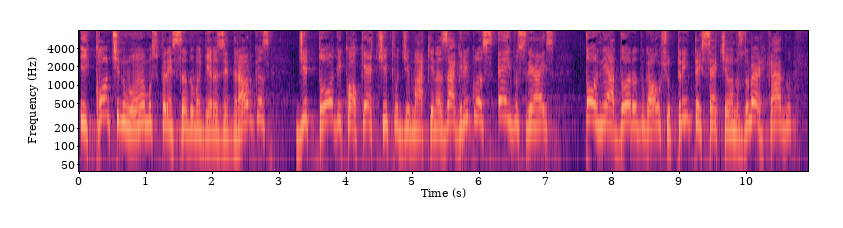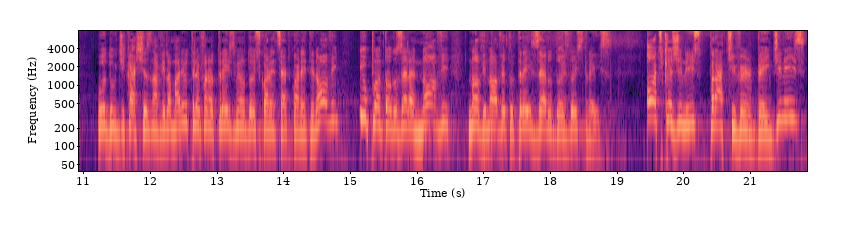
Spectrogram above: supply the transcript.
E continuamos prensando mangueiras hidráulicas de todo e qualquer tipo de máquinas agrícolas e industriais. Torneadora do Gaúcho, 37 anos no mercado. O Duque de Caxias na Vila Maria. O telefone é o 362-4749 e o plantão do zero é 999830223. Óticas Diniz, pra te ver bem, Diniz.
